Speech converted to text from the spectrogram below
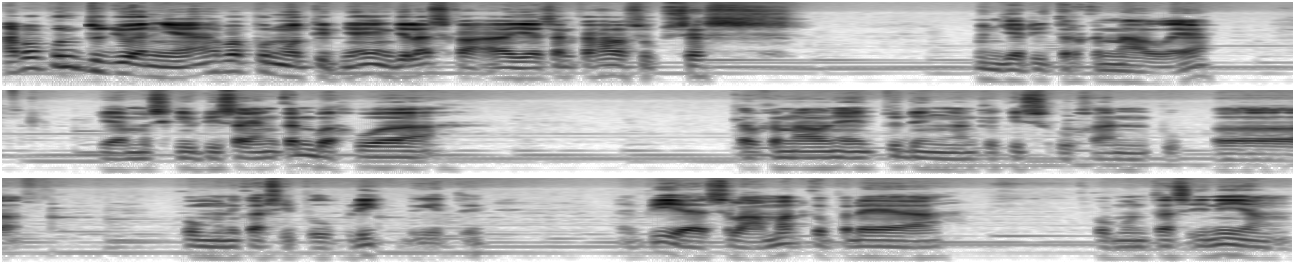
apa pun tujuannya, apa pun motifnya, yang jelas Yayasan Kahal sukses menjadi terkenal ya. Ya meski disayangkan bahwa terkenalnya itu dengan kekisruhan uh, komunikasi publik begitu. Tapi ya selamat kepada komunitas ini yang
